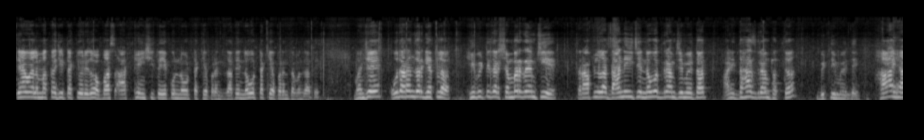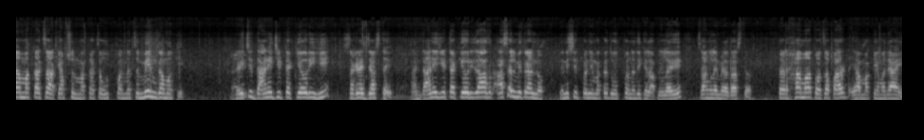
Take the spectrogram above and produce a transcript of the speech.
त्यावेळेला मकाची टक्केवारी जवळपास अठ्ठ्याऐंशी ते एकोणनव्वद टक्क्यापर्यंत जाते नव्वद टक्क्यापर्यंत पण जाते. म्हणजे उदाहरण जर घेतलं ही बिट्टी जर शंभर ग्रॅमची आहे तर आपल्याला दाणे नव्वद ग्रामचे मिळतात आणि दहाच ग्राम फक्त बिट्टी मिळते. हा ह्या मकाचा कॅप्सूल मकाचा उत्पन्नाचं मेन गमक आहे. त्याची दाण्याची टक्केवारी ही सगळ्यात जास्त आहे. आणि दाण्याची टक्केवारी जर असेल मित्रांनो तर निश्चितपणे मकाचं उत्पन्न देखील आपल्याला हे चांगलं मिळत असतं. तर हा महत्त्वाचा पार्ट ह्या मक्यामध्ये आहे.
